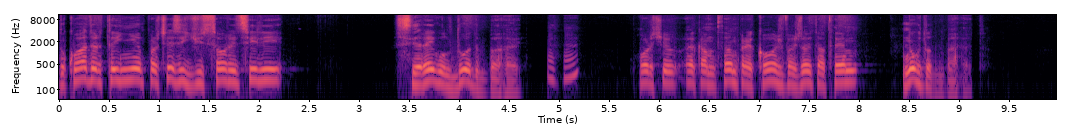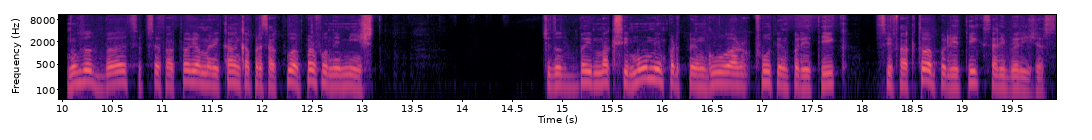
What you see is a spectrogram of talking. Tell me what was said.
në kuadër të një procesi zgjedhor i cili si rregull duhet të bëhej. Mhm. Por që e kam thënë prej kohësh, vazhdoj ta them, nuk do të bëhet. Nuk do të bëhet, sepse faktori amerikan ka përcaktuar përfundimisht që do të bëjë maksimumin për të penguar futjen në politikë si faktor politik të Sali Berishës.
